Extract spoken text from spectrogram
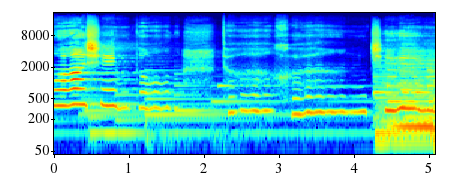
我心动的痕迹。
